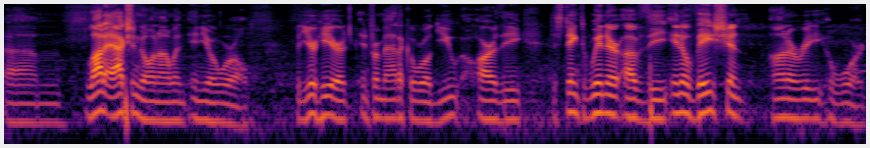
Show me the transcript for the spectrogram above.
Um, a lot of action going on in, in your world. But you're here at Informatica World. You are the distinct winner of the Innovation Honoree Award.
